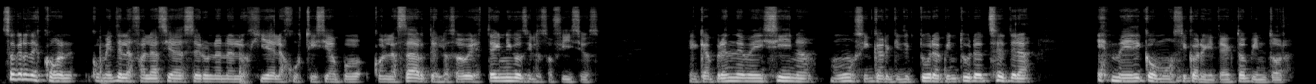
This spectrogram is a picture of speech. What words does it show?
Sócrates comete la falacia de hacer una analogía de la justicia con las artes, los saberes técnicos y los oficios. El que aprende medicina, música, arquitectura, pintura, etc., es médico, músico, arquitecto, pintor.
